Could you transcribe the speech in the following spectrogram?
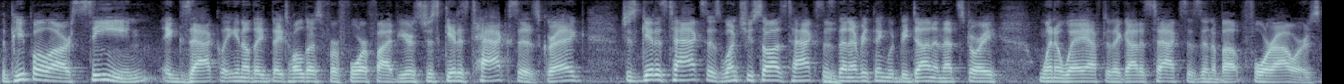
the people are seeing exactly, you know, they, they told us for four or five years just get his taxes, Greg. Just get his taxes. Once you saw his taxes, hmm. then everything would be done. And that story went away after they got his taxes in about four hours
